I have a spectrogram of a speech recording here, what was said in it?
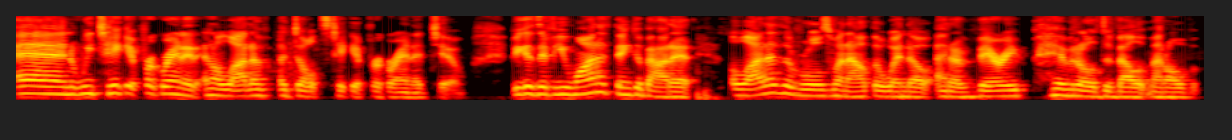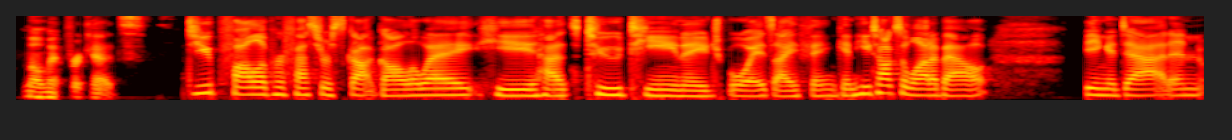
And we take it for granted. And a lot of adults take it for granted too. Because if you want to think about it, a lot of the rules went out the window at a very pivotal developmental moment for kids. Do you follow Professor Scott Galloway? He has two teenage boys, I think, and he talks a lot about being a dad and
